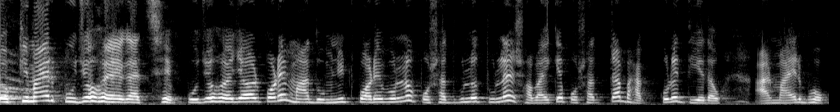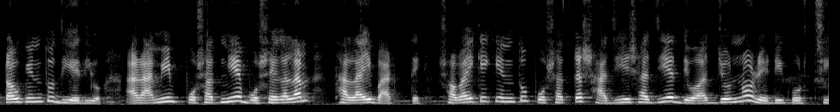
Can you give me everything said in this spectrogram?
লক্ষ্মী মায়ের পুজো হয়ে গেছে। পুজো হয়ে যাওয়ার পরে মা দু মিনিট পরে বলল, প্রসাদগুলো তুলে সবাইকে প্রসাদটা ভাগ করে দিয়ে দাও। আর মায়ের ভোগটাও কিন্তু দিয়ে দিও। আর আমি প্রসাদ নিয়ে বসে গেলাম থালাই বাড়তে। সবাইকে কিন্তু প্রসাদটা সাজিয়ে সাজিয়ে দেওয়ার জন্য রেডি করছি।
